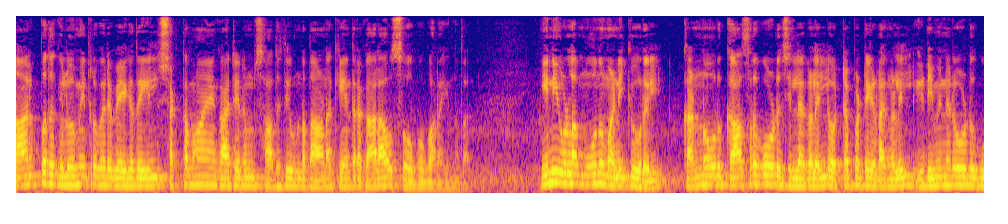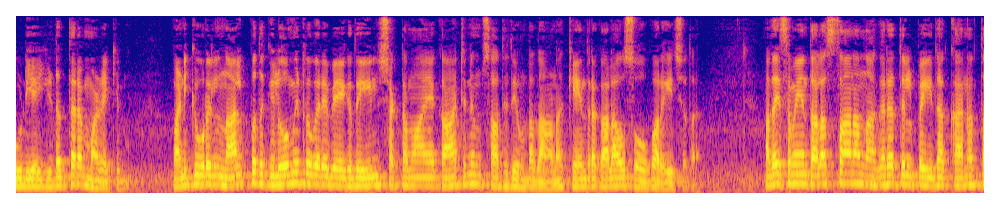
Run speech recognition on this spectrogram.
നാൽപ്പത് കിലോമീറ്റർ വരെ വേഗതയിൽ ശക്തമായ കാറ്റിനും സാധ്യതയുണ്ടെന്നാണ് കേന്ദ്ര കാലാവസ്ഥ വകുപ്പ് പറയുന്നത്. ഇനിയുള്ള മൂന്ന് മണിക്കൂറിൽ കണ്ണൂർ കാസർഗോഡ് ജില്ലകളിൽ ഒറ്റപ്പെട്ടയിടങ്ങളിൽ ഇടിമിന്നലോട് കൂടിയ ഇടത്തരം മഴയ്ക്കും മണിക്കൂറിൽ നാൽപ്പത് കിലോമീറ്റർ വരെ വേഗതയിൽ ശക്തമായ കാറ്റിനും സാധ്യതയുണ്ടെന്നാണ് കേന്ദ്ര കാലാവസ്ഥ വകുപ്പ് അറിയിച്ചത്. അതേസമയം തലസ്ഥാന നഗരത്തിൽ പെയ്ത കനത്ത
